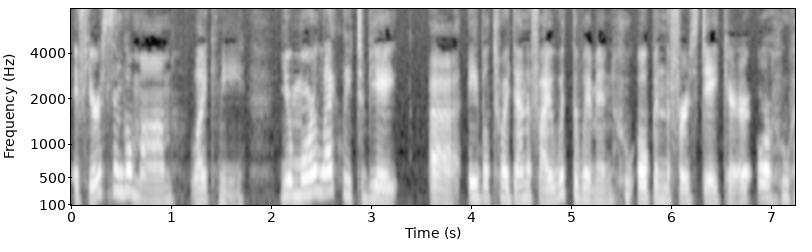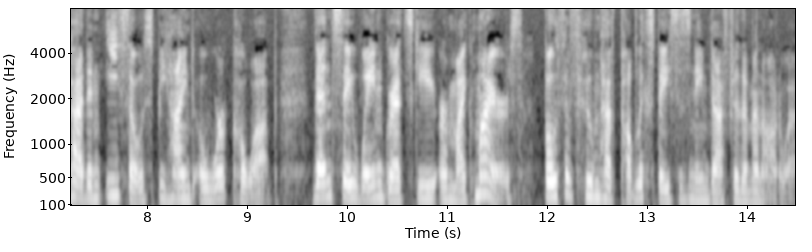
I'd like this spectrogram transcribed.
If you're a single mom, like me, you're more likely to be uh, able to identify with the women who opened the first daycare or who had an ethos behind a work co op than, say, Wayne Gretzky or Mike Myers, both of whom have public spaces named after them in Ottawa.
